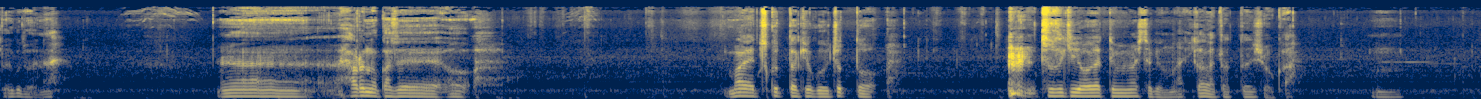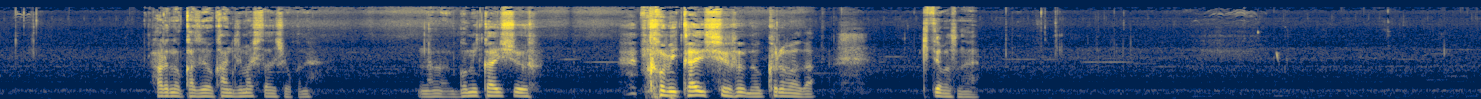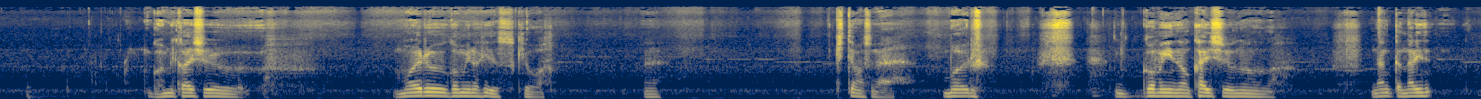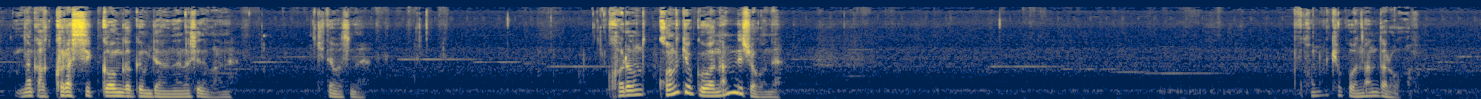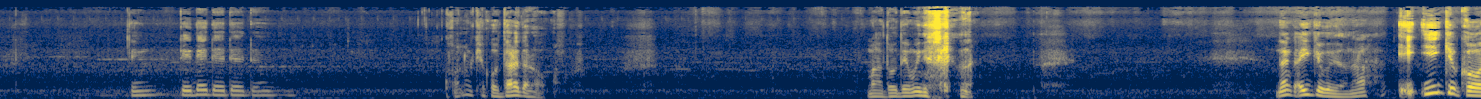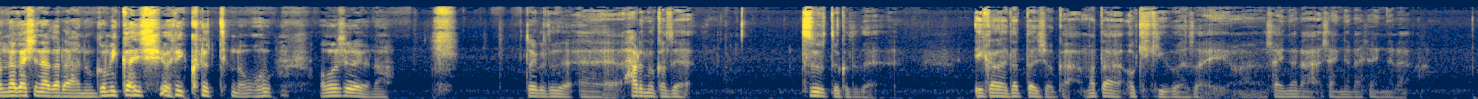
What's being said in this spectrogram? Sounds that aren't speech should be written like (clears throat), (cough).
ということでね。え春の風を前作った曲ちょっと (clears throat) 続きをやってみましたけどね。いかがだったでしょうか、うん、春の風を感じましたでしょうかね。なゴミ回収 (laughs) ゴミ回収の車が来てますね。ゴミ回収燃えるゴミの日です今日は、ね、来てますね。燃えるゴミの回収のなんかなりなんかクラシック音楽みたいなの鳴らしてるからね来てますね。これこの曲は何でしょうかね。この曲は何だろう。でんでででででんこの曲は誰だろう？(laughs) まあどうでもいいんですけどね (laughs) なんかいい曲だよな。いいい曲を流しながら、あの、ゴミ回収に来るっていうのも (laughs) 面白いよな。ということで、えー、春の風2ということで、いかがだったでしょうか？またお聴きください。さよなら、さよなら、さよなら。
